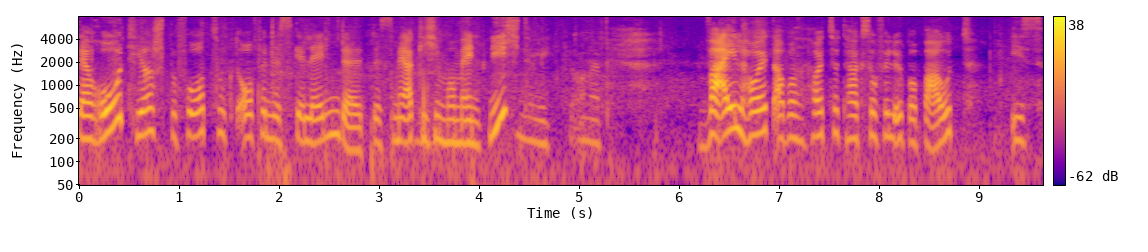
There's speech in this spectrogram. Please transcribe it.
der Rothirsch bevorzugt offenes Gelände. Das merke ich im Moment nicht, Nee, auch nicht. Weil heute aber heutzutage so viel überbaut ist,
